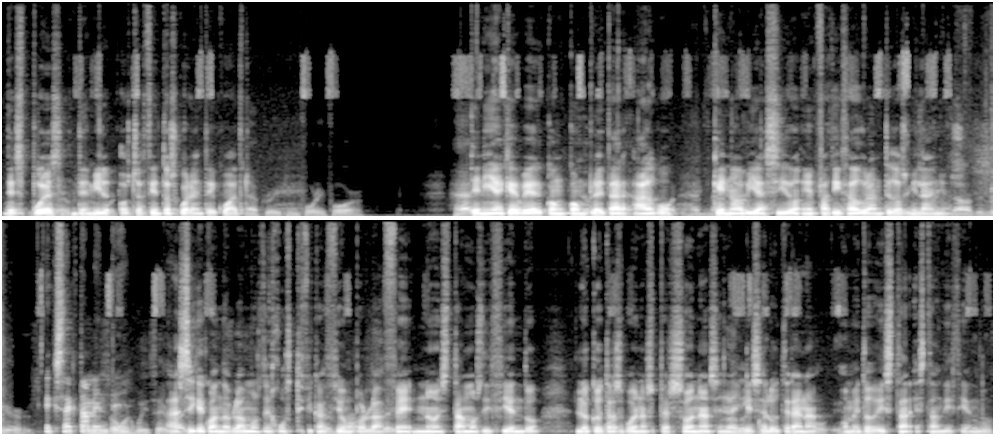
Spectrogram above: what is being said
después de 1844. Tenía que ver con completar algo que no había sido enfatizado durante dos mil años. Exactamente. Así que cuando hablamos de justificación por la fe, no estamos diciendo lo que otras buenas personas en la iglesia luterana o metodista están diciendo.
